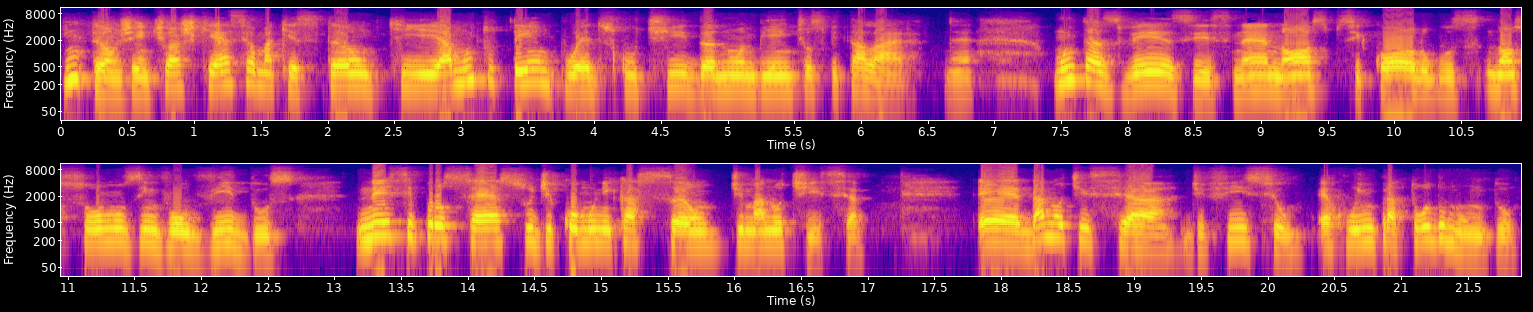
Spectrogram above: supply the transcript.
Então, gente, eu acho que essa é uma questão que há muito tempo é discutida no ambiente hospitalar, né? Muitas vezes, né, nós psicólogos, nós somos envolvidos nesse processo de comunicação de má notícia. É, da notícia difícil é ruim para todo mundo,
